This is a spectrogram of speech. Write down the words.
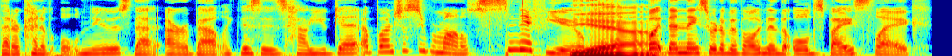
that are kind of old news that are about like this is how you get a bunch of supermodels sniff you. Yeah. But then they sort of evolved into the Old Spice, like,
